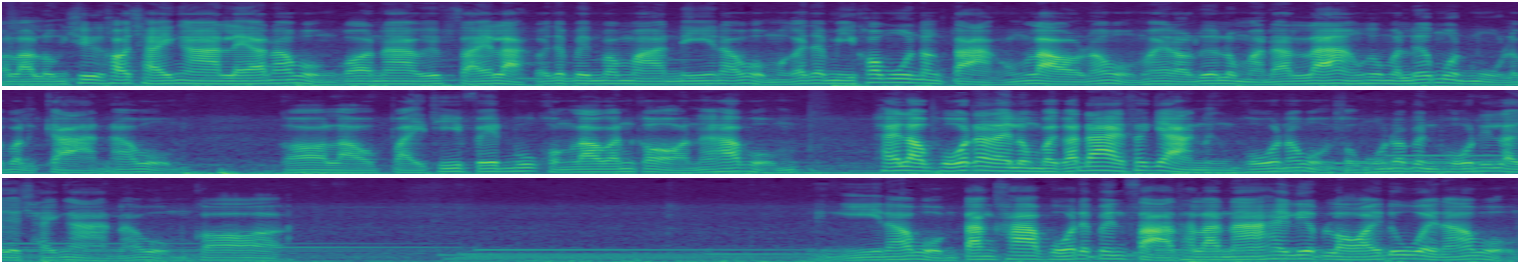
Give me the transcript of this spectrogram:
พอเราลงชื่อเขาใช้งานแล้วนะผมก็หน้าเว็บไซต์หลักก็จะเป็นประมาณนี้นะผมมันก็จะมีข้อมูลต่างๆของเรานะผมให้เราเลื่อนลงมาด้านล่าง เพื่อมาเลือกหมวดหมู่และบริการนะครับผมก็เราไปที่ Facebook ของเรากันก่อนนะครับผมให้เราโพสต์อะไรลงไปก็ได้สักอย่างหนึ่งโพสต์นะผมสมมติว่าเป็นโพสต์ที่เราจะใช้งานนะผมก็ อย่างนี้นะครับผมตั้งค่าโพสต์ให้เป็นสาธารณะให้เรียบร้อยด้วยนะครับผม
